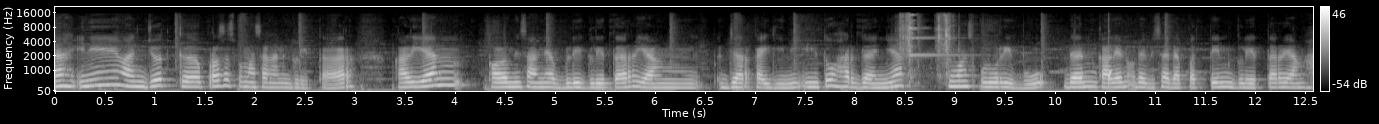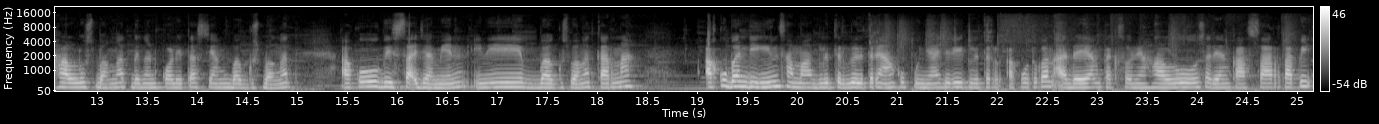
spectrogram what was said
Nah ini lanjut ke proses pemasangan glitter. Kalian kalau misalnya beli glitter yang jar kayak gini ini tuh harganya cuma 10.000 dan kalian udah bisa dapetin glitter yang halus banget dengan kualitas yang bagus banget aku bisa jamin ini bagus banget karena aku bandingin sama glitter-glitter yang aku punya. Jadi glitter aku tuh kan ada yang teksturnya halus ada yang kasar tapi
